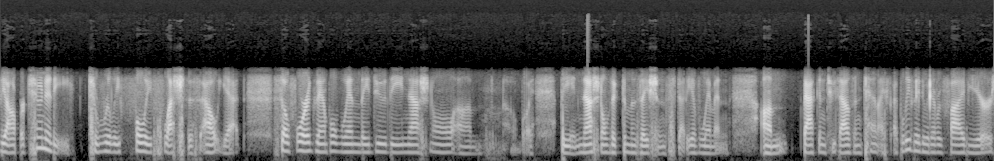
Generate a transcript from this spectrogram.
the opportunity to really fully flesh this out yet. So, for example, when they do the national, um, oh boy, the national victimization study of women, um, back in 2010. I, I believe they do it every five years.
